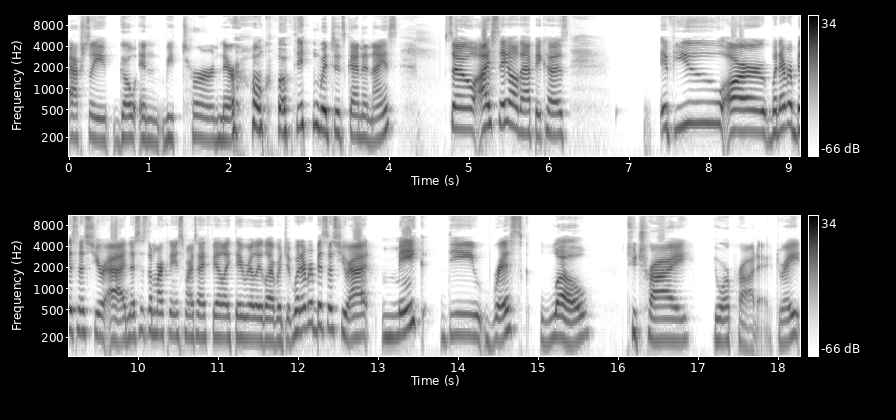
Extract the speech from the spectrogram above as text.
actually go and return their own clothing, which is kind of nice. So I say all that because if you are whatever business you're at, and this is the marketing smarts, I feel like they really leverage it. Whatever business you're at, make the risk low to try your product, right?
